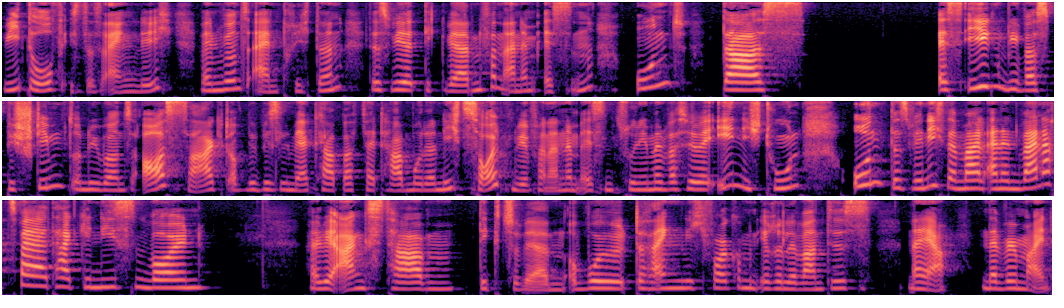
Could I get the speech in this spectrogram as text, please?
wie doof ist das eigentlich, wenn wir uns eintrichtern, dass wir dick werden von einem Essen und dass es irgendwie was bestimmt und über uns aussagt, ob wir ein bisschen mehr Körperfett haben oder nicht, sollten wir von einem Essen zunehmen, was wir aber eh nicht tun. Und dass wir nicht einmal einen Weihnachtsfeiertag genießen wollen, weil wir Angst haben, dick zu werden, obwohl das eigentlich vollkommen irrelevant ist. Naja, never mind.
